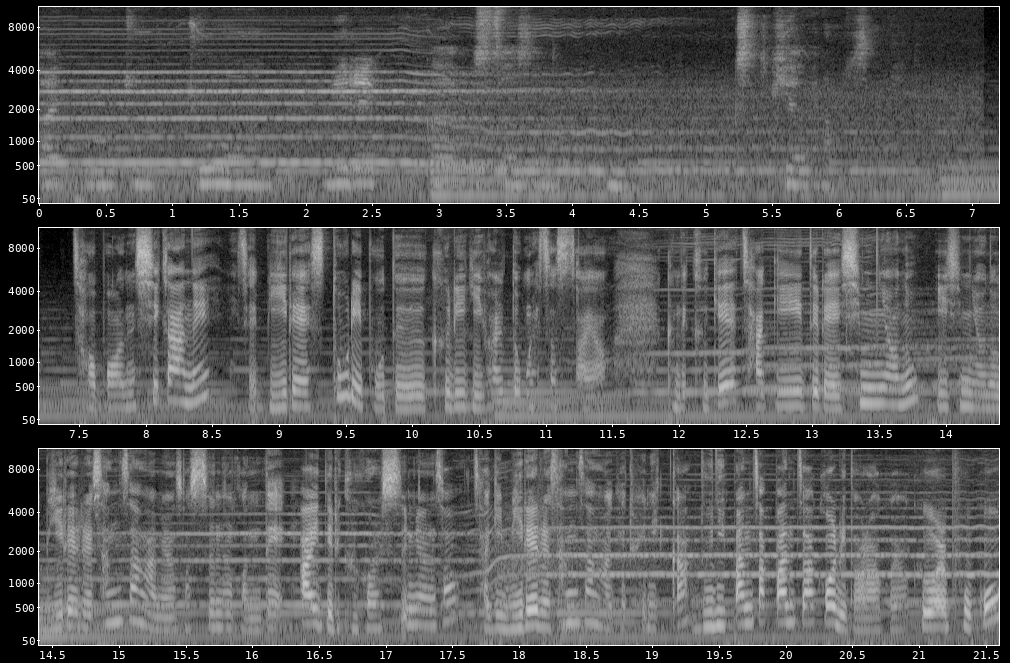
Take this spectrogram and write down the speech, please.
밝고 좀 좋은 미래 저번 시간에 이제 미래 스토리보드 그리기 활동을 했었어요. 근데 그게 자기들의 10년 후, 20년 후 미래를 상상하면서 쓰는 건데 아이들이 그걸 쓰면서 자기 미래를 상상하게 되니까 눈이 반짝반짝거리더라고요. 그걸 보고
